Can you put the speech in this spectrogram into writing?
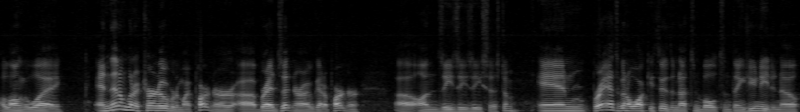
along the way. And then I'm going to turn it over to my partner, uh, Brad Zittner. I've got a partner uh, on ZZZ system. And Brad's going to walk you through the nuts and bolts and things you need to know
